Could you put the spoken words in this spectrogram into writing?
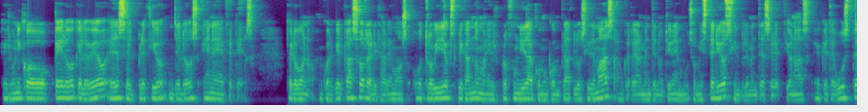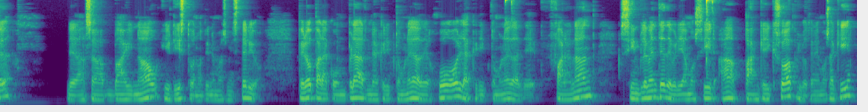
El único pero que le veo es el precio de los NFTs. Pero bueno, en cualquier caso realizaremos otro vídeo explicando en mayor profundidad cómo comprarlos y demás, aunque realmente no tiene mucho misterio, simplemente seleccionas el que te guste, le das a Buy Now y listo, no tiene más misterio. Pero para comprar la criptomoneda del juego, la criptomoneda de Faraland, Simplemente deberíamos ir a PancakeSwap, lo tenemos aquí,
